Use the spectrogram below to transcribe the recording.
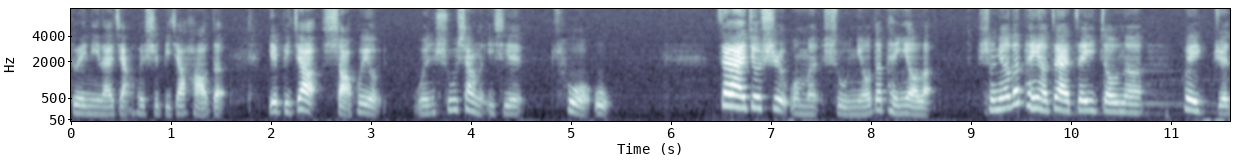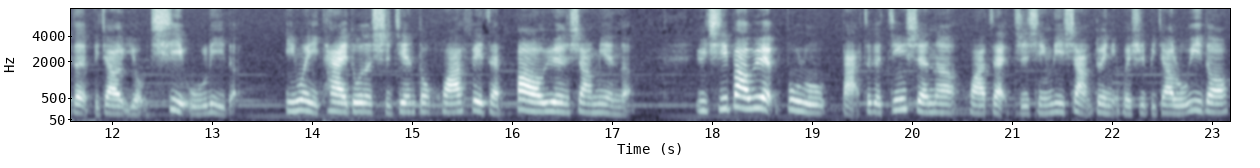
对你来讲会是比较好的，也比较少会有文书上的一些错误。再来就是我们属牛的朋友了，属牛的朋友在这一周呢，会觉得比较有气无力的，因为你太多的时间都花费在抱怨上面了。与其抱怨，不如把这个精神呢花在执行力上，对你会是比较如意的哦。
